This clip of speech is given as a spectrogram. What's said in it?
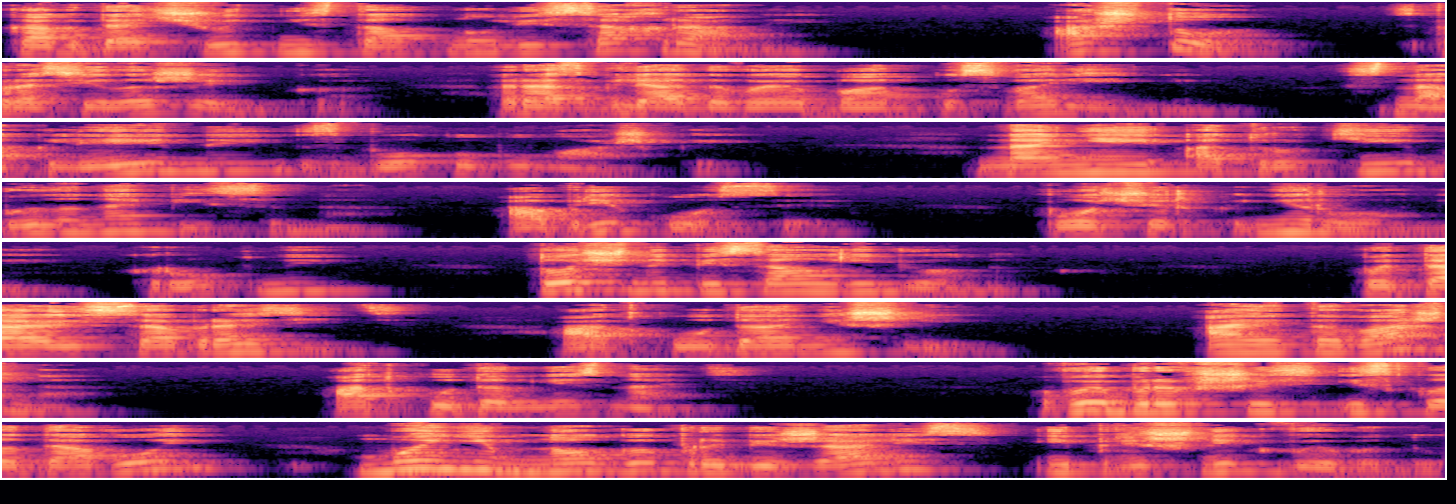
когда чуть не столкнулись с охраной? «А что?» – спросила Женька разглядывая банку с вареньем, с наклеенной сбоку бумажкой. На ней от руки было написано «Абрикосы». Почерк неровный, крупный, точно писал ребенок. Пытаюсь сообразить, откуда они шли. А это важно? Откуда мне знать? Выбравшись из кладовой, мы немного пробежались и пришли к выводу,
